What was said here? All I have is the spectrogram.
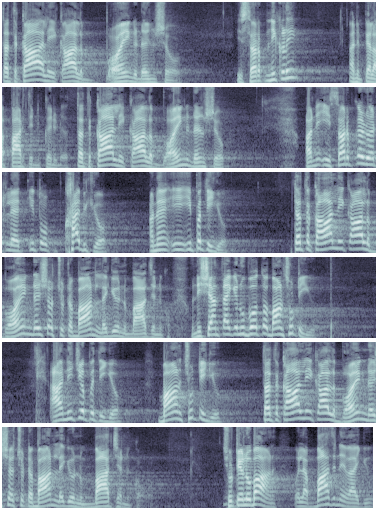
તત્કાલ હિ કાલ ભોઈંગ ડંશો એ સર્પ નીકળી અને પેલા પાર્થિન કરી દો. તત્કાલ હિ કાલ ભોઈંગ ડંશો અને એ સર્પ કર્યું એટલે એ તો ખાબી ગયો અને એ પતી ગયો. તત્કાલી કાલ ભોંગ દેશો છૂટ બાણ લગ્યું ને બાજ નીકળો નિશાંત તાકીને ઊભો તો બાણ છૂટી ગયું. આ નીચે પતી ગયો. બાણ છૂટી ગયું. તત્કાલિકાલ ભોંગ દેશો છૂટ બાણ લગ્યું ને બાજન કહો છૂટેલું બાણ, ઓલા બાજને વાગ્યું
